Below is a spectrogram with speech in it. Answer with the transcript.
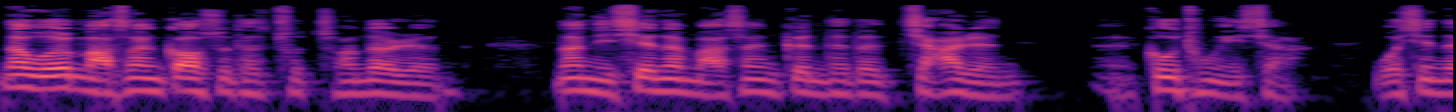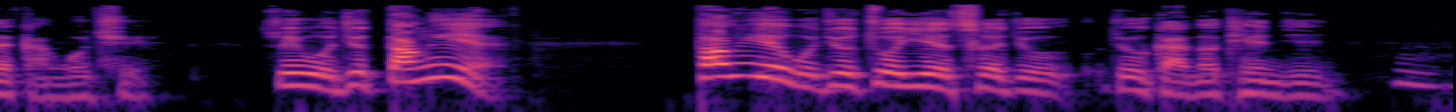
那我马上告诉他传传道人，那你现在马上跟他的家人呃沟通一下，我现在赶过去。所以我就当夜，当夜我就坐夜车就就赶到天津。嗯，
